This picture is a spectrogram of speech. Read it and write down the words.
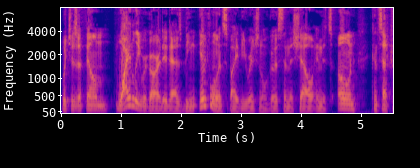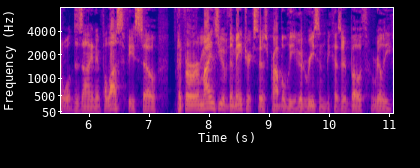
which is a film widely regarded as being influenced by the original Ghost in the Shell in its own conceptual design and philosophy. So if it reminds you of The Matrix, there's probably a good reason because they're both really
